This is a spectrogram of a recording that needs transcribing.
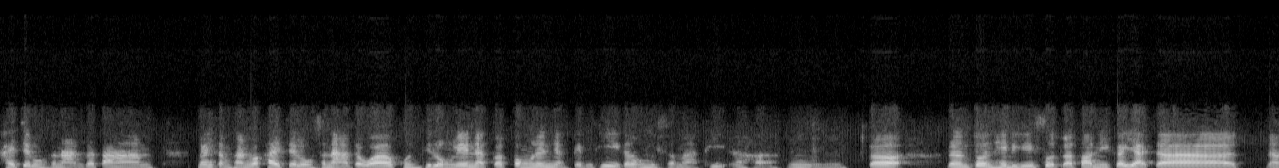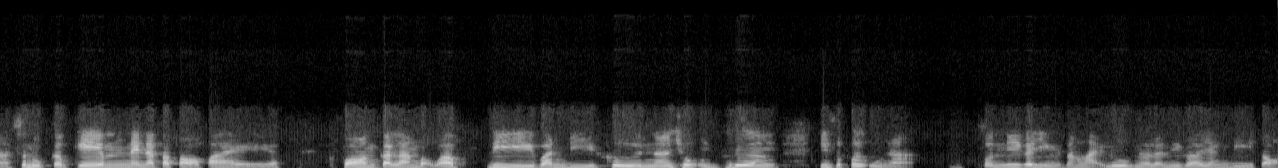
ใครจะลงสนามก็ตาม ไม่สำคัญว่าใครจะลงสนามแต่ว่าคนที่ลงเล่นเนี่ยก็ต้องเล่นอย่างเต็มที่ก็ต้องมีสมาธินะคะ อืมก็เริ่มต้นให้ดีที่สุด แล้วตอนนี้ก็อยากจะสนุกกับเกมในนัดต่อไปฟอร์มกำลังบอกว่าดีวันดีคืนนะช่วงอุ่นเครื่องที่สเปอร์อุ่นอะตนนี่ก็ยิงตั้งหลายลูกเนอะแล้วนี่ก็ยังดีต่อ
